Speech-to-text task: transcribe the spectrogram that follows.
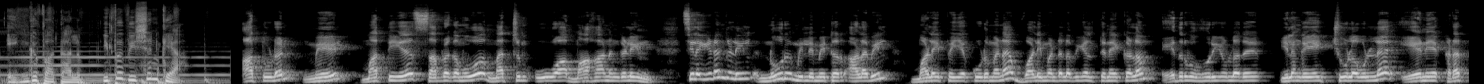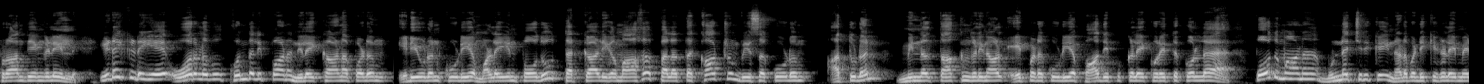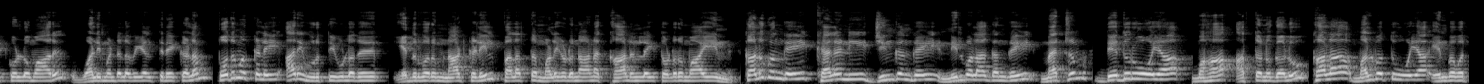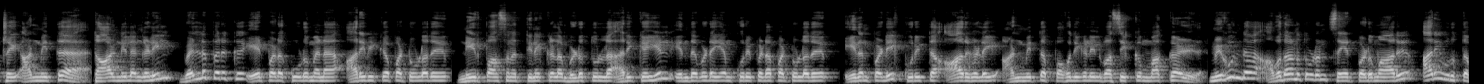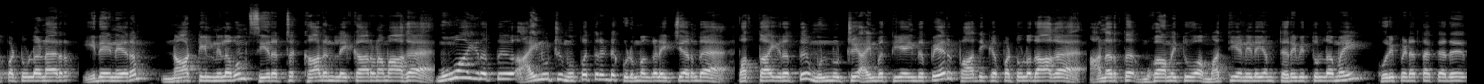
எங்க பார்த்தாலும் இப்ப விஷன் கேயா அத்துடன் மேல் மத்திய சபரகமுவ மற்றும் ஊவா மாகாணங்களின் சில இடங்களில் நூறு மில்லிமீட்டர் அளவில் மழை பெய்யக்கூடும் என வளிமண்டலவியல் திணைக்களம் எதிர்வு கூறியுள்ளது. இலங்கையைச் சூழவுள்ள ஏனைய கடற்பிராந்தியங்களில் இடைக்கிடையே ஓரளவு கொந்தளிப்பான நிலை காணப்படும். இடியுடன் கூடிய மழையின் போது தற்காலிகமாக பலத்த காற்றும் வீசக்கூடும். அத்துடன் மின்னல் தாக்கங்களினால் ஏற்படக்கூடிய பாதிப்புகளை குறைத்துக் கொள்ள போதுமான முன்னெச்சரிக்கை நடவடிக்கைகளை மேற்கொள்ளுமாறு வளிமண்டலவியல் திணைக்களம் பொதுமக்களை அறிவுறுத்தியுள்ளது. எதிர்வரும் நாட்களில் பலத்த மழையுடனான காலநிலை தொடருமாயின் கழுகங்கை கலனி ஜிங்கங்கை நில்வலா கங்கை மற்றும் தெதுரோயா மகா அத்தனுகலு கலா மல்வத்துவோயா என்பவற்றை அண்மித்த தாழ்நிலங்களில் வெள்ளப்பெருக்கு ஏற்படக்கூடும் என அறிவிக்கப்பட்டுள்ளது. நீர்ப்பாசன திணைக்களம் விடுத்துள்ள அறிக்கையில் இந்த விடயம் குறிப்பிடப்பட்டுள்ளது. இதன்படி குறித்த ஆறுகளை அண்மித்த பகுதிகளில் வசிக்கும் மக்கள் மிகுந்த அவதானத்துடன் செயற்படுமாறு அறிவுறுத்தப்பட்டுள்ளனர். இதே நேரம் நாட்டில் நிலவும் சீரற்ற காலநிலை காரணமாக மூவாயிரத்து ஐநூற்று முப்பத்தி இரண்டு குடும்பங்களைச் சேர்ந்த பத்தாயிரத்து முன்னூற்றி ஐம்பத்தி ஐந்து பேர் பாதிக்கப்பட்டு செய்யப்பட்டுள்ளதாக அனர்த்த முகாமைத்துவ மத்திய நிலையம் தெரிவித்துள்ளமை குறிப்பிடத்தக்கது.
